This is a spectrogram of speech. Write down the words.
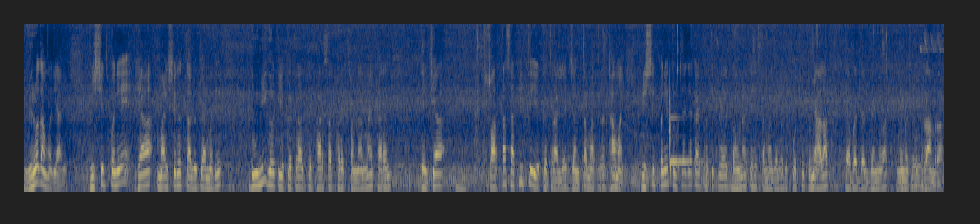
विरोधामध्ये आहे. निश्चितपणे ह्या माळशिरस तालुक्यामध्ये दोन्ही गट एकत्र आले तर फारसा फरक पडणार नाही कारण त्यांच्या स्वार्थासाठी ते एकत्र आले आहेत जनता मात्र ठाम आहे. निश्चितपणे तुमच्या ज्या काही प्रतिक्रिया आहेत भावना आहेत, समाजामध्ये पोचू तुम्ही आलात त्याबद्दल धन्यवाद. नमस्कार राम राम.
